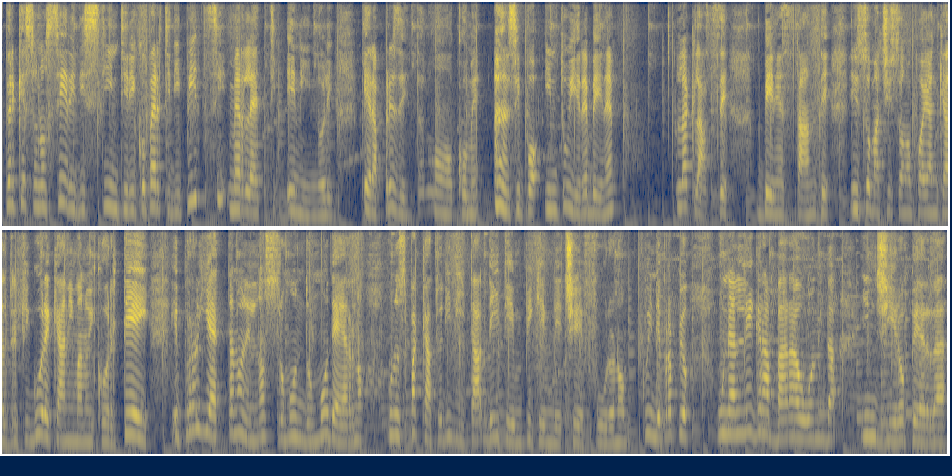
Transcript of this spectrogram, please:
perché sono seri distinti ricoperti di pizzi, merletti e ninnoli e rappresentano, come si può intuire bene, la classe benestante. Insomma, ci sono poi anche altre figure che animano i cortei e proiettano nel nostro mondo moderno uno spaccato di vita dei tempi che invece furono. Quindi è proprio un'allegra baraonda in giro per,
